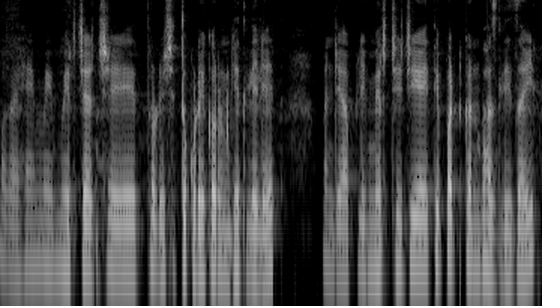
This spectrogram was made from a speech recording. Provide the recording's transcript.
बघा हे मी मिरच्याचे थोडेसे तुकडे करून घेतलेले आहेत. म्हणजे आपली मिरची जी आहे ती पटकन भाजली जाईल.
